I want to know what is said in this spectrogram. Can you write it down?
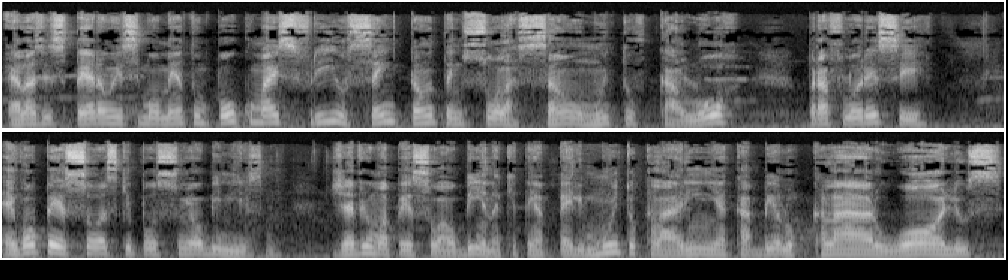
elas esperam esse momento um pouco mais frio, sem tanta insolação, muito calor, para florescer. É igual pessoas que possuem albinismo. Já viu uma pessoa albina que tem a pele muito clarinha, cabelo claro, olhos,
